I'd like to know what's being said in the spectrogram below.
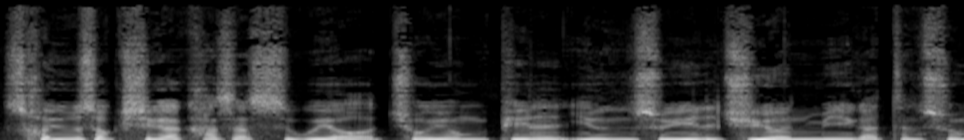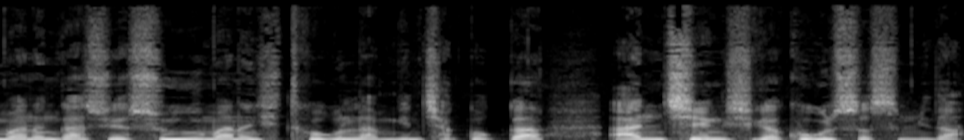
서유석 씨가 가사 쓰고요. 조용필, 윤수일, 주현미 같은 수많은 가수의 수많은 히트곡을 남긴 작곡가 안치행 씨가 곡을 썼습니다.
